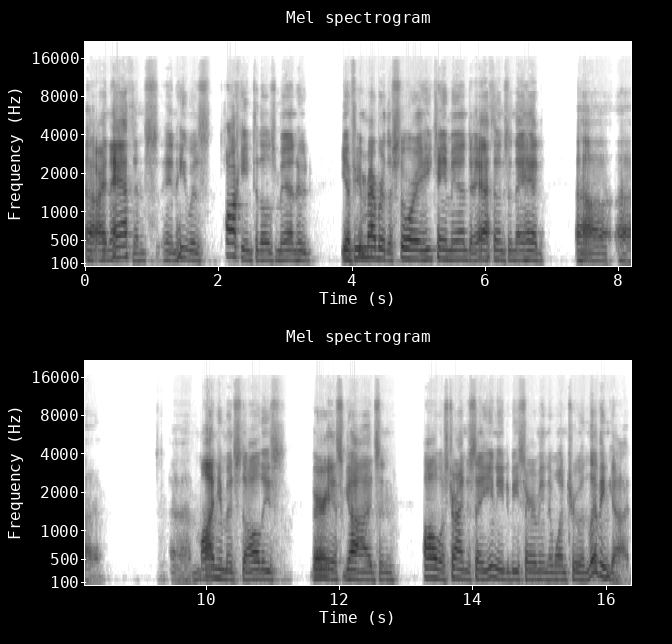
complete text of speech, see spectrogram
uh, in Athens, and he was talking to those men who, if you remember the story, he came into Athens and they had uh, uh uh, monuments to all these various gods. And Paul was trying to say, you need to be serving the one true and living God.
